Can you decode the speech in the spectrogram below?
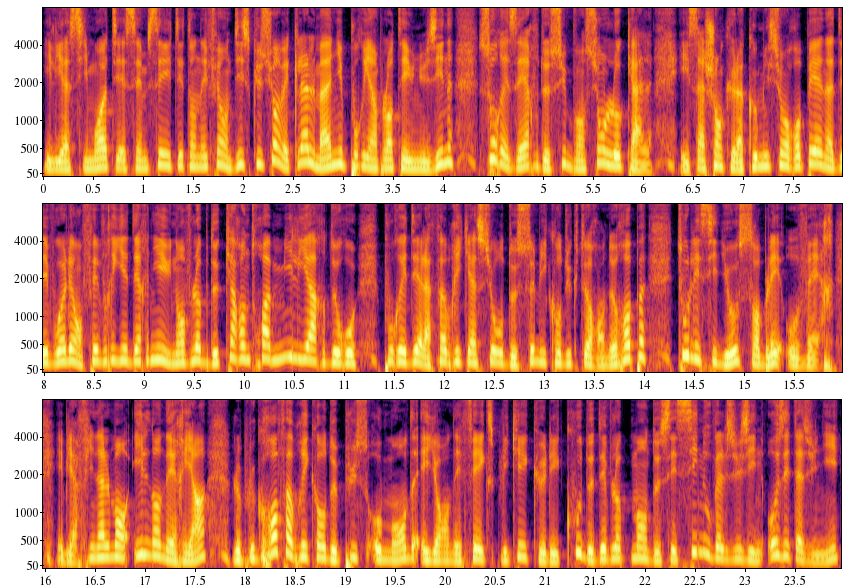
Il y a six mois, TSMC était en effet en discussion avec l'Allemagne pour y implanter une usine sous réserve de subventions locales. Et sachant que la Commission européenne a dévoilé en février dernier une enveloppe de 43 milliards d'euros pour aider à la fabrication de semi-conducteurs en Europe, tous les signaux semblait au vert. Et eh bien finalement, il n'en est rien, le plus grand fabricant de puces au monde ayant en effet expliqué que les coûts de développement de ces six nouvelles usines aux États-Unis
